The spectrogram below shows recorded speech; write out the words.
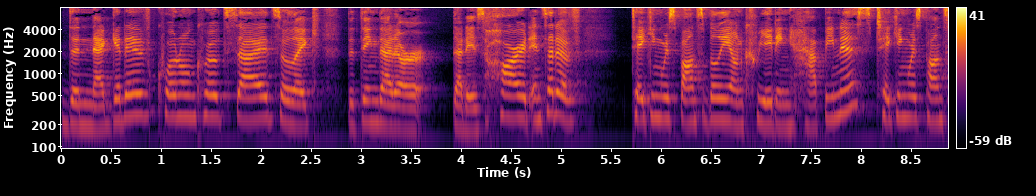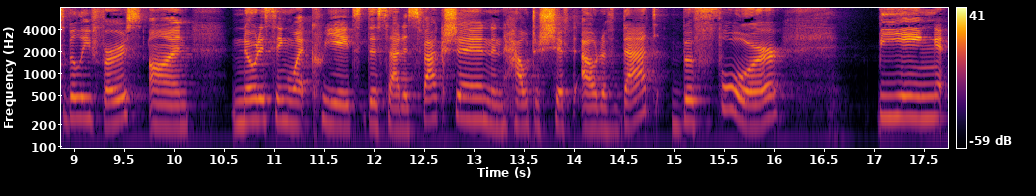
the negative quote unquote side? So like the thing that are that is hard instead of taking responsibility on creating happiness, taking responsibility first on noticing what creates dissatisfaction and how to shift out of that before being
